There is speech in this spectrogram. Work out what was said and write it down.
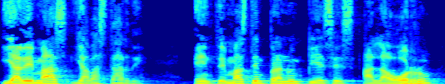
Y además, ya vas tarde. Entre más temprano empieces al ahorro,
